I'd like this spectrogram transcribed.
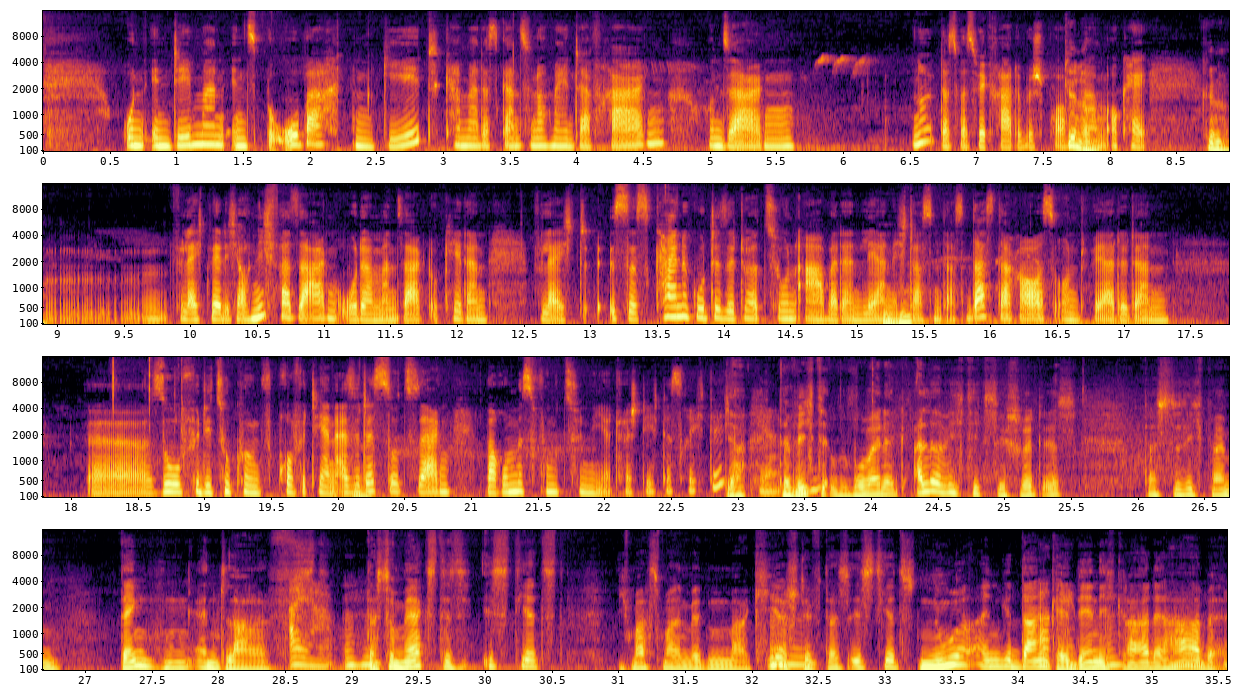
Und indem man ins Beobachten geht, kann man das Ganze nochmal hinterfragen und sagen, ne, das, was wir gerade besprochen genau. haben, okay, genau. Mm, vielleicht werde ich auch nicht versagen oder man sagt, okay, dann vielleicht ist das keine gute Situation, aber dann lerne mhm. ich das und das und das daraus und werde dann äh, so für die Zukunft profitieren. Also das sozusagen, warum es funktioniert. Verstehe ich das richtig? Ja, ja. Der mhm. wobei der allerwichtigste Schritt ist, dass du dich beim Denken entlarvt. Ah ja, mhm. Dass du merkst, das ist jetzt, ich mache es mal mit einem Markierstift, mhm. das ist jetzt nur ein Gedanke, okay. den ich mhm. gerade habe.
